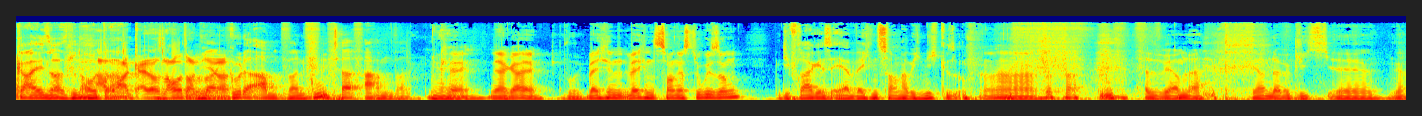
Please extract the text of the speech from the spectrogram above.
Kaiserslautern. Ah, Kaiserslautern War ein hier. guter Abend, war ein guter Abend. War. Okay, ja geil. Wohl. Welchen, welchen Song hast du gesungen? Die Frage ist eher, welchen Song habe ich nicht gesungen? Ah, Also wir haben da, wir haben da wirklich, äh, ja,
